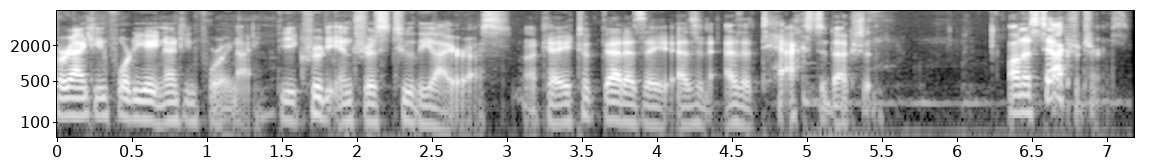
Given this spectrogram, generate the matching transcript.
for 1948, 1949, the accrued interest to the IRS. Okay, took that as a as an as a tax deduction on his tax returns.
